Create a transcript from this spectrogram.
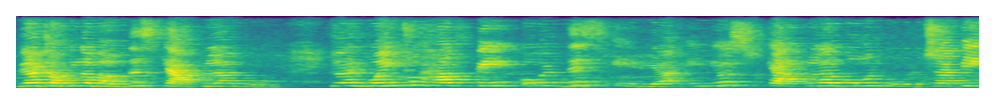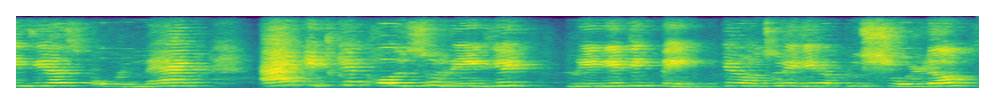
We are talking about the scapula bone. You are going to have pain over this area in your scapula bone, over trapezius, over neck and it can also radiate, radiating pain. It can also radiate up to shoulder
